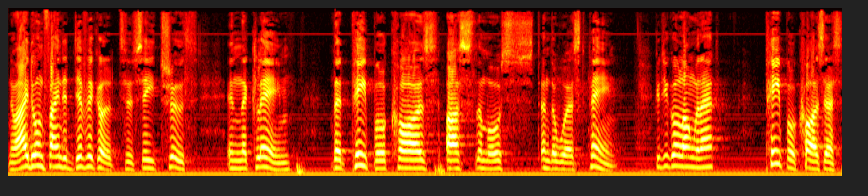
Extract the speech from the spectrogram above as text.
Now, I don't find it difficult to see truth in the claim that people cause us the most and the worst pain. Could you go along with that? People cause us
